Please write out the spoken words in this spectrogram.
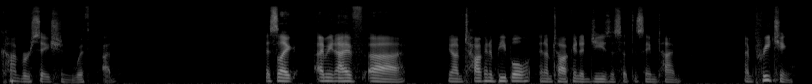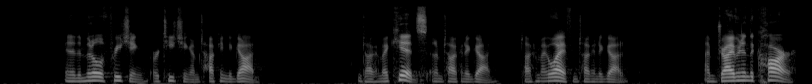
conversation with God. It's like I mean I've uh, you know I'm talking to people and I'm talking to Jesus at the same time. I'm preaching, and in the middle of preaching or teaching, I'm talking to God. I'm talking to my kids and I'm talking to God. I'm talking to my wife. I'm talking to God. I'm driving in the car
